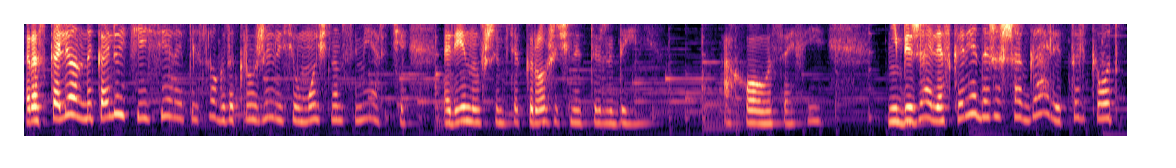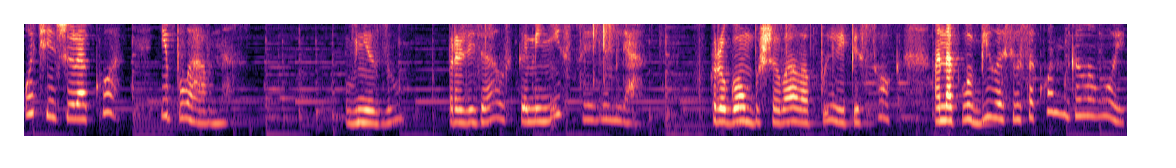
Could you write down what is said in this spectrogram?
Раскаленный колючий серый песок закружились в мощном смерче, ринувшемся крошечной твердыне. А Холл и Софи не бежали, а скорее даже шагали, только вот очень широко и плавно. Внизу пролетала каменистая земля. Кругом бушевала пыль и песок, она клубилась высоко над головой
